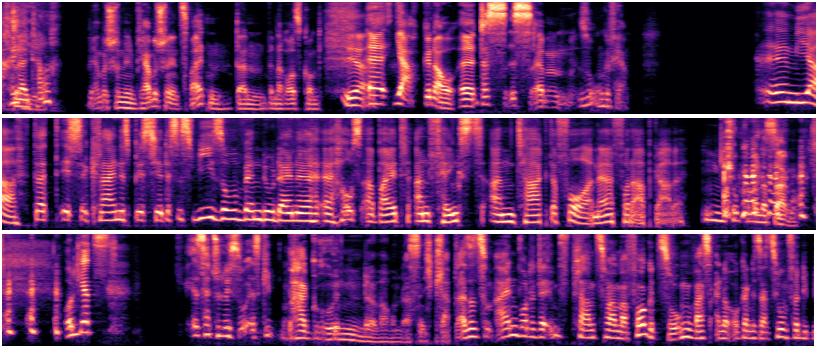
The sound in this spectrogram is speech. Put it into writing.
Ach, Drei Tage? Wir haben ja schon den, wir haben ja schon den zweiten, dann, wenn er rauskommt. Ja, äh, ja genau. Äh, das ist ähm, so ungefähr. Ähm, ja, das ist ein kleines bisschen, das ist wie so, wenn du deine äh, Hausarbeit anfängst am Tag davor, ne, vor der Abgabe. Hm, so kann man das sagen. Und jetzt ist natürlich so, es gibt ein paar Gründe, warum das nicht klappt. Also zum einen wurde der Impfplan zweimal vorgezogen, was eine Organisation für die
